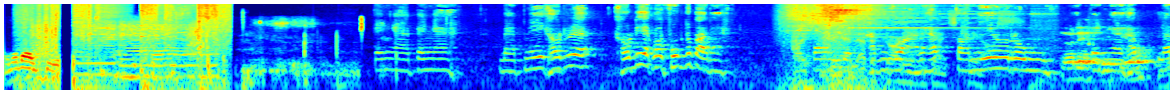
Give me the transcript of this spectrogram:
ผมไม่ได้คิวเป็นไง เป็นไง แบบนี้เขาเรียกเขาเรียกว่าฟุกหรือเปล่าเนี่ยตอนเจ็ดพันกว่านะครับ ตอนนี้รุงเป็นไงครับ และ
